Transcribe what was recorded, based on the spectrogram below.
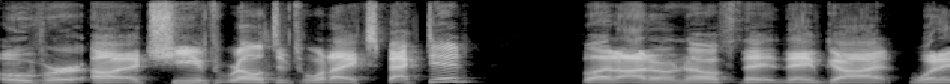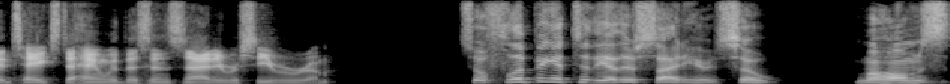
over uh, achieved relative to what I expected. But I don't know if they, they've got what it takes to hang with the Cincinnati receiver room. So flipping it to the other side here. So Mahomes,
